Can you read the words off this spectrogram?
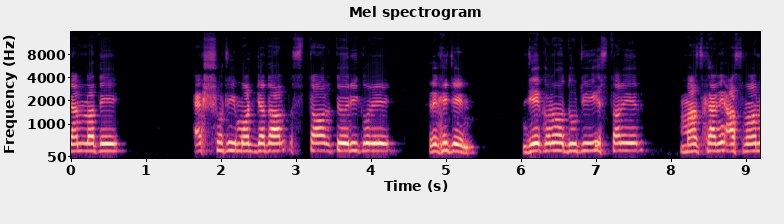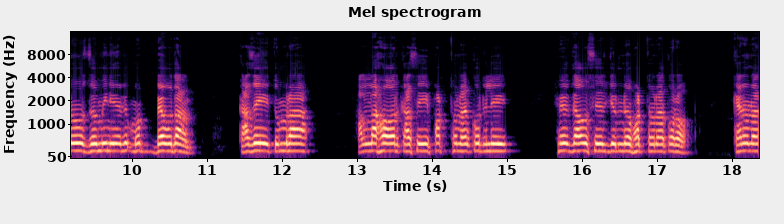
জান্নাতে একশোটি মর্যাদার স্তর তৈরি করে রেখেছেন। যে কোনো দুটি স্তরের মাঝখানে আসমান ও জমিনের ব্যবধান কাজে তোমরা আল্লাহর কাছে প্রার্থনা করলে ফেরদাউসের জন্য প্রার্থনা করো। কেননা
